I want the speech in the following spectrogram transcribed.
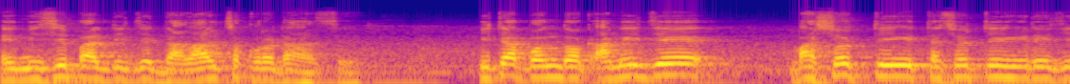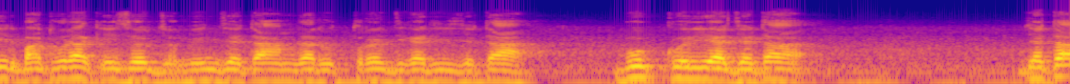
এই মিউনিসিপালিটির যে দালাল চক্রটা আছে, এটা বন্ধক। আমি যে বাষট্টি, তেষট্টি ইংরেজির বাটুরা কেসের জমিন, যেটা আমরা উত্তরাধিকারী, যেটা বুক করিয়া, যেটা যেটা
